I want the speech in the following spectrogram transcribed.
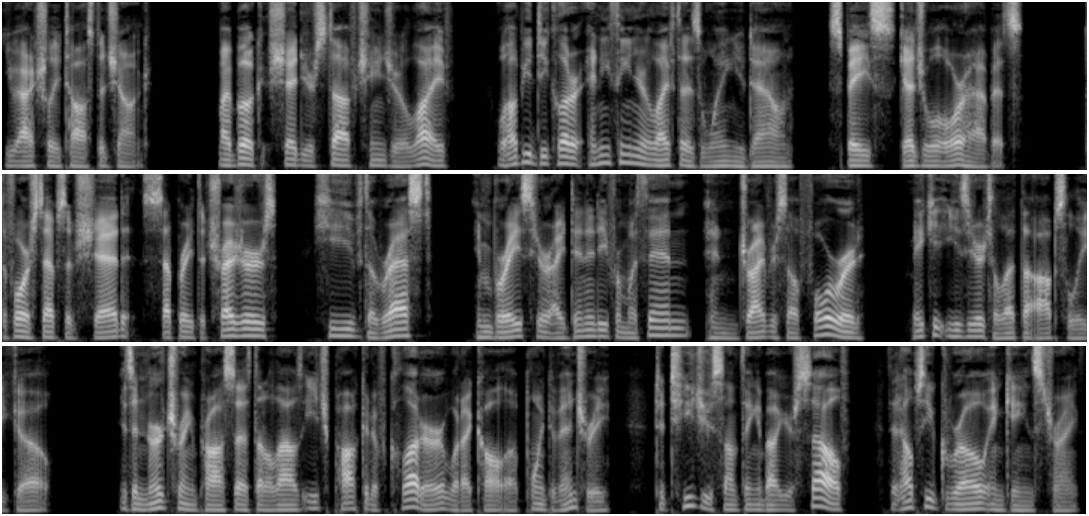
you actually toss the junk. My book, Shed Your Stuff, Change Your Life, will help you declutter anything in your life that is weighing you down space, schedule, or habits. The four steps of shed separate the treasures, heave the rest, embrace your identity from within, and drive yourself forward make it easier to let the obsolete go. It's a nurturing process that allows each pocket of clutter, what I call a point of entry, to teach you something about yourself that helps you grow and gain strength.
